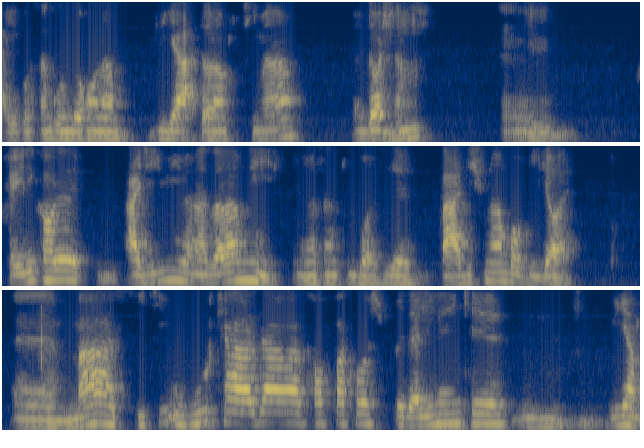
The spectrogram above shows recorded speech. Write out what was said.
اگه مثلا گندوغانم نگه دارم تو تیمم داشتم. خیلی کار عجیبی به نظرم نیست. یعنی مثلا تو بازی بعدیشون هم با ویلاه من از سیتی عبور کردم از هافبکاش به دلیل اینکه میگم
